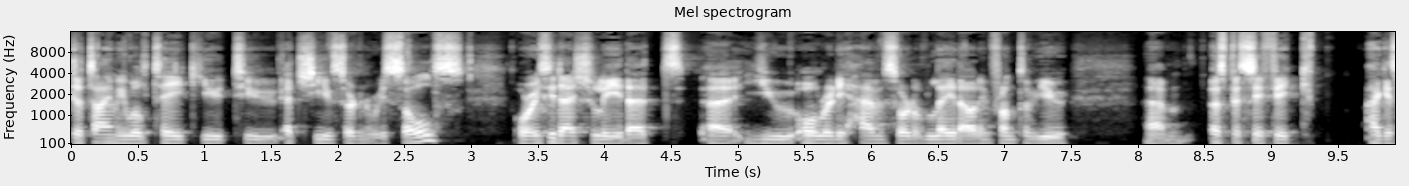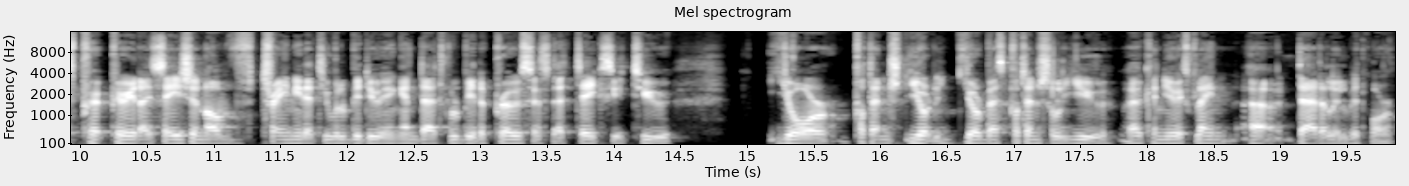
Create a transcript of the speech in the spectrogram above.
the time it will take you to achieve certain results, or is it actually that uh, you already have sort of laid out in front of you um, a specific, I guess, periodization of training that you will be doing, and that will be the process that takes you to your potential, your your best potential you? Uh, can you explain uh, that a little bit more?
